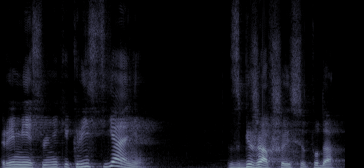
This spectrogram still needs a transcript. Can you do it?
ремесленники, крестьяне, сбежавшиеся туда,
